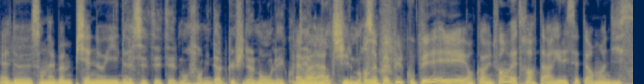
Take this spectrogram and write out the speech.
euh, de son album Pianoïde. Et c'était tellement formidable que finalement on l'a écouté en entier le morceau. On n'a pas pu le couper et encore une fois on va être en retard, il est 7h moins 10.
